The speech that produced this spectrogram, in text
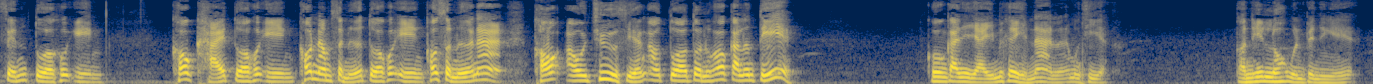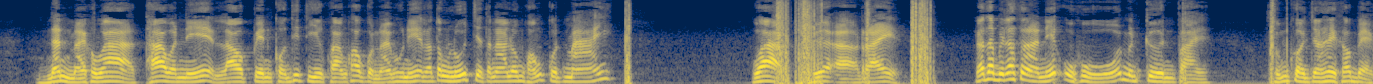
เซนต์ตัวเขาเองเขาขายตัวเขาเอง เขานำเสนอตัวเขาเอง เขาเสนอหน้า เขาเอาชื่อเสียงเอาตัวตนของเขาการันตีโครงการใหญ่ๆไม่เคยเห็นหน้านะบางทีอะตอนนี้โลกมันเป็นอย่างนี้ นั่นหมายความว่า ถ้าวันนี้เราเป็นคนที่ตีความข้อกฎหมายพวกนี้ เราต้องรู้เจตนารมณ์ของกฎหมาย ว่าเพื่ออะไร แล้วถ้าเป็นลักษณะนี้โอ้โหมันเกินไป สมควรจะให้เขาแบ่ง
